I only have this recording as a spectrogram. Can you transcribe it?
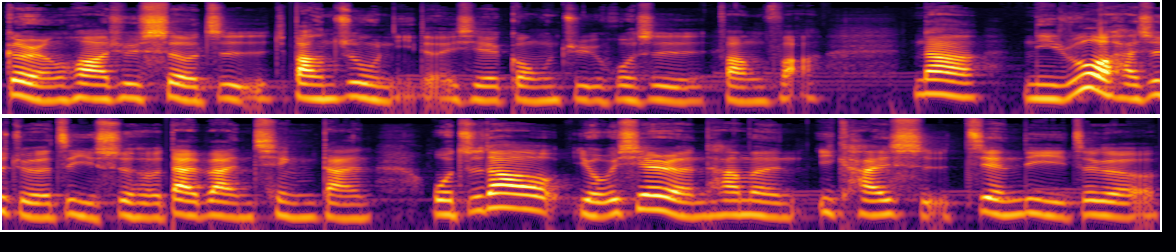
个人化去设置帮助你的一些工具或是方法。那你如果还是觉得自己适合代办清单，我知道有一些人，他们一开始建立这个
